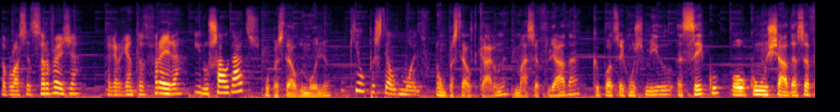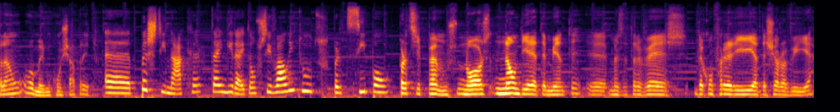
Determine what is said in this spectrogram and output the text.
a bolacha de cerveja, a garganta de freira. E nos salgados? O pastel de molho. O que é o pastel de molho? É um pastel de carne, de massa folhada, que pode ser consumido a seco ou com um chá de açafrão ou mesmo com um chá preto. A pastinaca tem direito a um festival e tudo. Participam? Participamos nós, não diretamente, eh, mas através da confraria da Chorovia,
